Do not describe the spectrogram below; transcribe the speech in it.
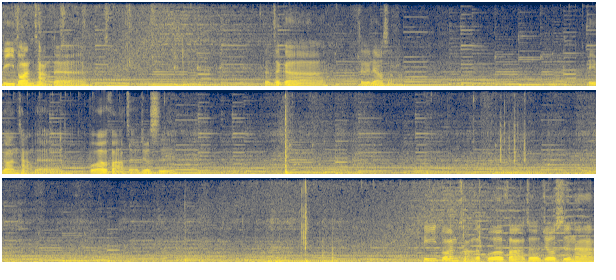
低端场的的这个这个叫什么？低端场的不二法则就是。低端场的不二法则就是呢，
